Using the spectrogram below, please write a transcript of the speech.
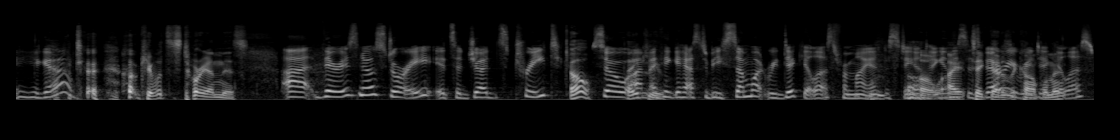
you go. Okay, what's the story on this? Uh, there is no story. It's a Judd's treat. Oh, so thank um, I think it has to be somewhat ridiculous, from my understanding. Oh, and I this is take that as very a compliment. ridiculous.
